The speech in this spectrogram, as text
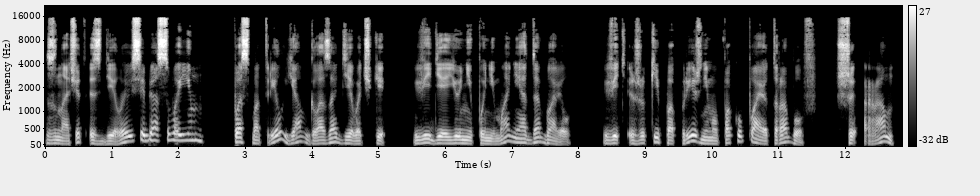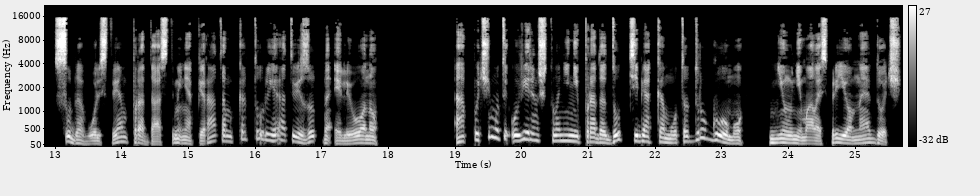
Значит, сделаю себя своим. Посмотрел я в глаза девочки видя ее непонимание, добавил. Ведь жуки по-прежнему покупают рабов. Ширам с удовольствием продаст меня пиратам, которые отвезут на Элеону. А почему ты уверен, что они не продадут тебя кому-то другому? Не унималась приемная дочь.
